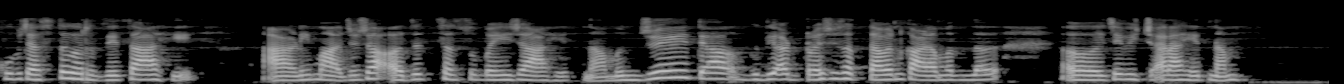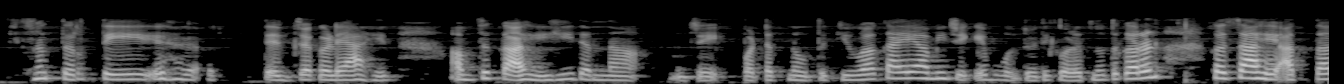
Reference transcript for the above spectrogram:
खूप जास्त गरजेचं आहे. आणि माझ्या ज्या अजत सासूबाई ज्या आहेत ना म्हणजे त्या अगदी अठराशे सत्तावन्न काळामधलं जे विचार आहेत ना तर ते त्यांच्याकडे आहेत. आमचं काहीही त्यांना म्हणजे पटत नव्हतं किंवा काय आम्ही जे काही बोलतोय ते कळत नव्हतं. कारण कसं आहे आत्ता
